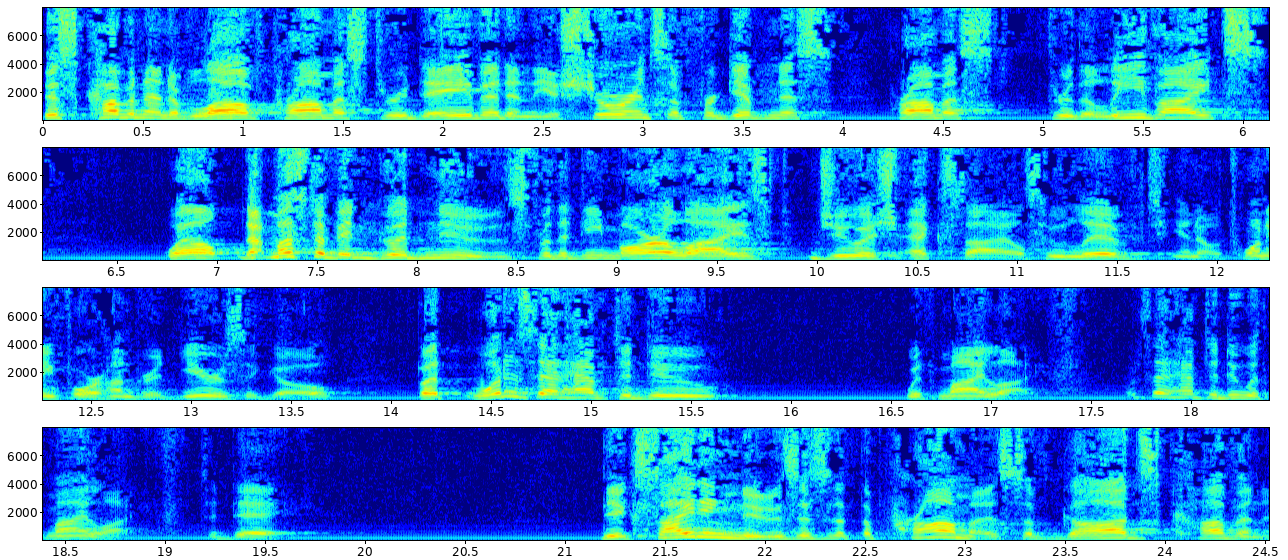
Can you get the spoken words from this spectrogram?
this covenant of love promised through David and the assurance of forgiveness promised through the Levites, well, that must have been good news for the demoralized Jewish exiles who lived, you know, 2,400 years ago. But what does that have to do with my life? What does that have to do with my life today? The exciting news is that the promise of God's covenant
